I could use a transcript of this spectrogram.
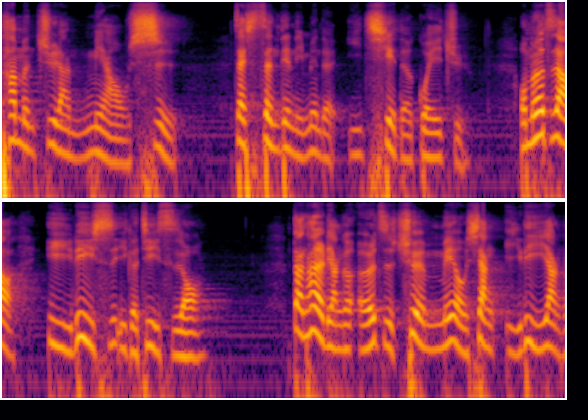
他们居然藐视在圣殿里面的一切的规矩。我们都知道以利是一个祭司哦，但他的两个儿子却没有像以利一样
